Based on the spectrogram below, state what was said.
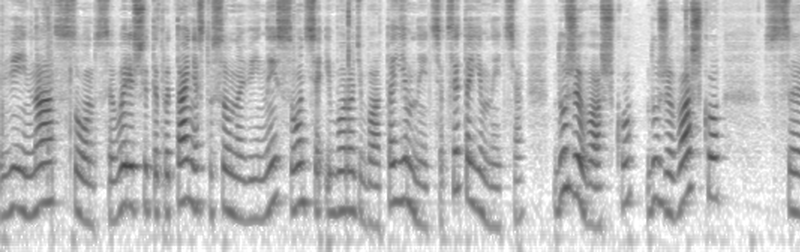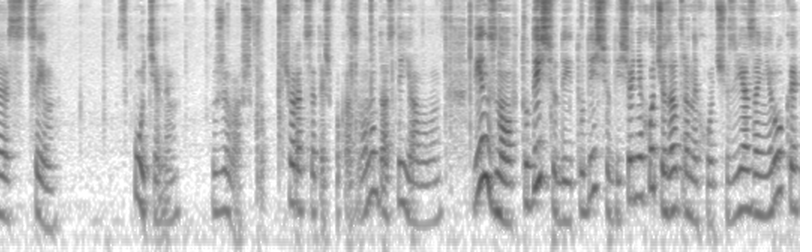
Війна, сонце. Вирішити питання стосовно війни, сонця і боротьба. Таємниця. Це таємниця. Дуже важко, дуже важко з, з цим, з Путіним. Дуже важко. Вчора це теж показував. Ну да, з дияволом. Він знов туди-сюди, туди-сюди. Сьогодні хочу, завтра не хочу. Зв'язані руки.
